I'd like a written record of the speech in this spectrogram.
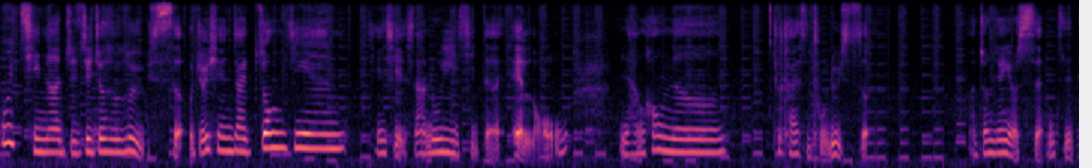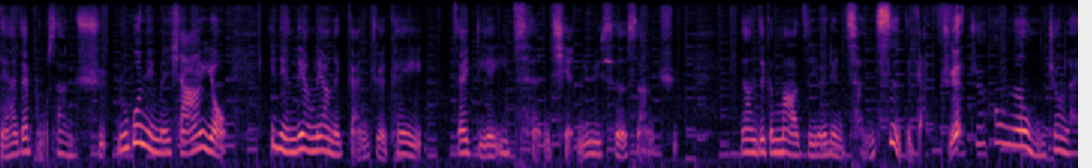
露奇呢，直接就是绿色。我就先在中间先写上路易奇的 L，然后呢就开始涂绿色。中间有绳子，等下再补上去。如果你们想要有一点亮亮的感觉，可以再叠一层浅绿色上去，让这个帽子有一点层次的感觉。之后呢，我们就来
